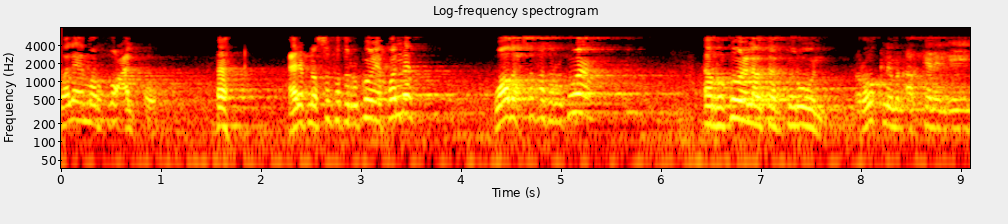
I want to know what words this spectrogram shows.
ولا مرفوعة لفوق. ها؟ عرفنا صفة الركوع يا اخوانا واضح صفة الركوع؟ الركوع لو تذكرون. ركن من أركان الإيه؟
